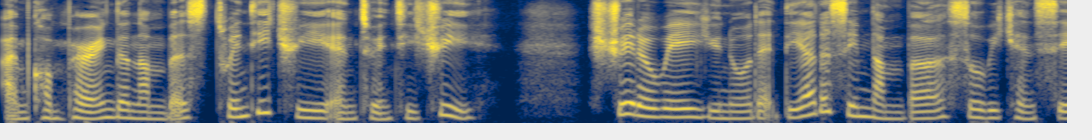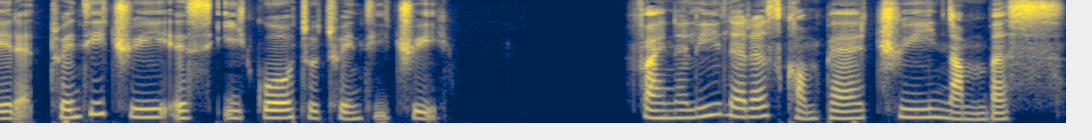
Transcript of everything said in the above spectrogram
I'm comparing the numbers 23 and 23. Straight away, you know that they are the same number, so we can say that 23 is equal to 23. Finally, let us compare three numbers.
